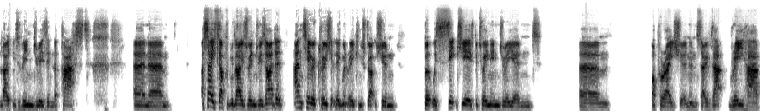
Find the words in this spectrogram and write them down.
loads of injuries in the past, and um, I say suffered with loads of injuries. I had an anterior cruciate ligament reconstruction, but was six years between injury and um, operation, and so that rehab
